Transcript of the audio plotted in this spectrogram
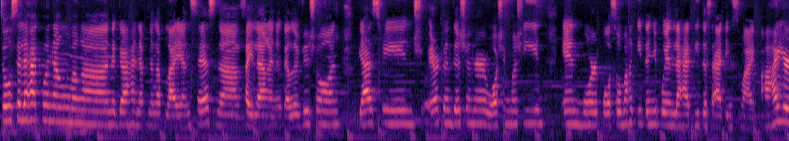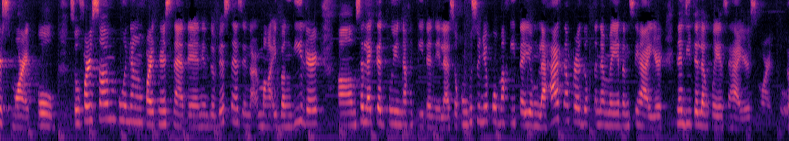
So, sa lahat po ng mga naghahanap ng appliances na kailangan ng television, gas range, air conditioner, washing machine, and more po. So, makikita niyo po yan lahat dito sa ating smart, uh, Higher Smart Home. So, for some po ng partners natin in the business, in our mga ibang dealer, um, selected po yung nakikita nila. So, kung gusto niyo po makita yung lahat ng produkto na mayroon si Higher, nandito lang po yan sa Higher Smart Home.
